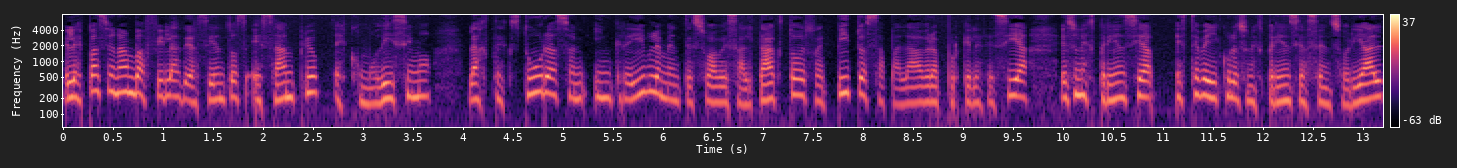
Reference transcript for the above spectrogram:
El espacio en ambas filas de asientos es amplio, es comodísimo, las texturas son increíblemente suaves al tacto, repito esa palabra porque les decía, es una experiencia, este vehículo es una experiencia sensorial,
